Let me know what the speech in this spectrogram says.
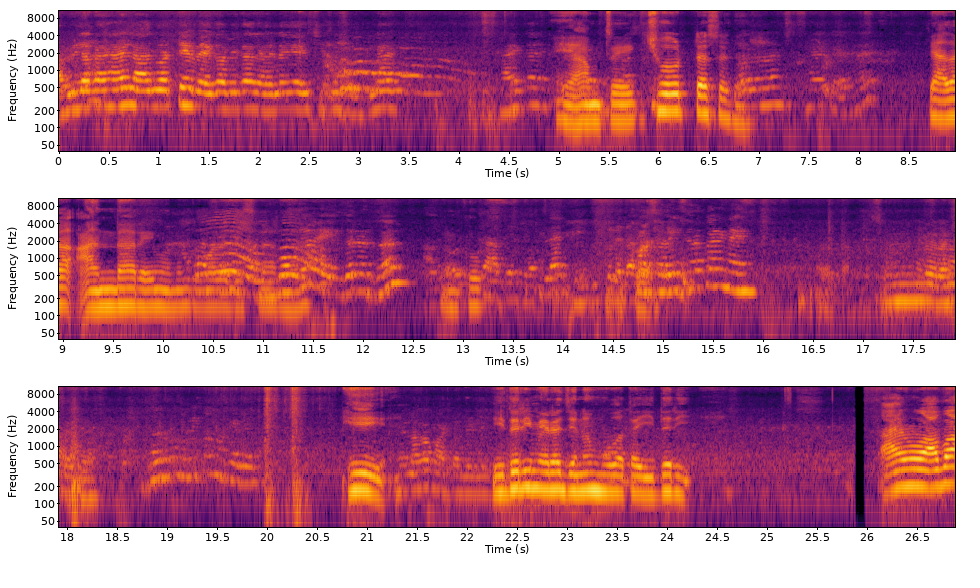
आवीला काय आहे? लाज वाटते. बेगा बेगा घ्यायला यायची तो झोपलाय काय काय? हे आमचं एक छोटस घर. ते आता अंधार आहे म्हणून तुम्हाला दिसणार नाही. खूप सुंदर असं ही इधर ही मेरा जन्म हुआ था इधर. ही आय बाबा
